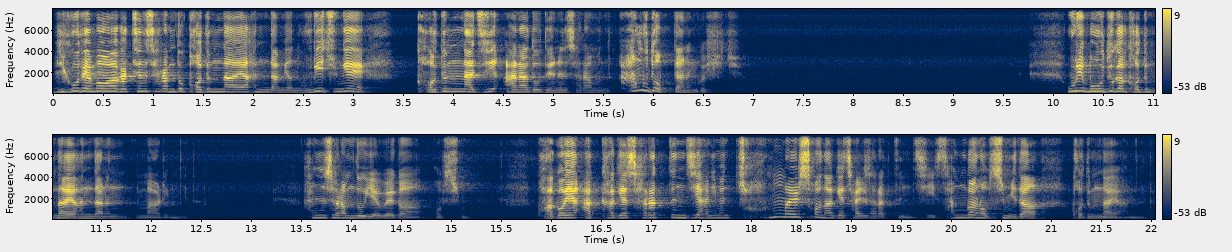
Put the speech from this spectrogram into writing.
니고데모와 같은 사람도 거듭나야 한다면 우리 중에 거듭나지 않아도 되는 사람은 아무도 없다는 것이죠. 우리 모두가 거듭나야 한다는 말입니다. 한 사람도 예외가 없습니다. 과거에 악하게 살았든지 아니면 정말 선하게 잘 살았든지 상관없습니다. 거듭나야 합니다.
